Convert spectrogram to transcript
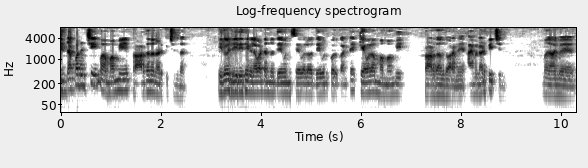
చిన్నప్పటి నుంచి మా మమ్మీ ప్రార్థన నడిపించింది నన్ను ఈరోజు రోజు ఈ రీతి నిలబడ్డాను దేవుని సేవలో దేవుని కొరకు అంటే కేవలం మా మమ్మీ ప్రార్థన ద్వారానే ఆమె నడిపించింది. మరి ఆమె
